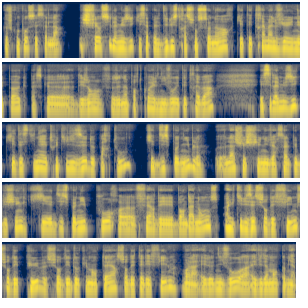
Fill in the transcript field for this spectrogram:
que je compose, c'est celle-là. Je fais aussi de la musique qui s'appelle d'illustration sonore, qui était très mal vue à une époque parce que des gens faisaient n'importe quoi et le niveau était très bas. Et c'est de la musique qui est destinée à être utilisée de partout, qui est disponible. Euh, là, je suis chez Universal Publishing, qui est disponible pour euh, faire des bandes annonces, à utiliser sur des films, sur des pubs, sur des documentaires, sur des téléfilms. Voilà. Et le niveau a, évidemment, comme il y a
